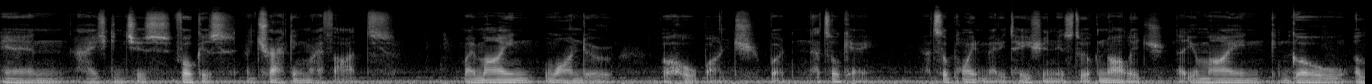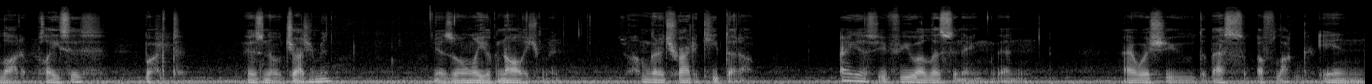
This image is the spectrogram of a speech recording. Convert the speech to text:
and I can just focus on tracking my thoughts. My mind wander a whole bunch, but that's okay. That's the point meditation is to acknowledge that your mind can go a lot of places, but there's no judgment. There's only acknowledgement. So I'm gonna try to keep that up. I guess if you are listening, then I wish you the best of luck in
